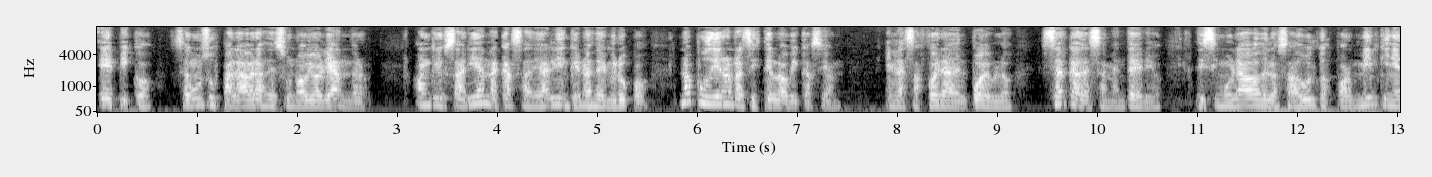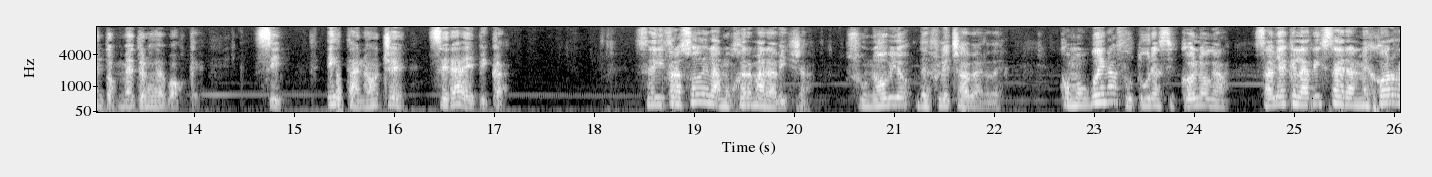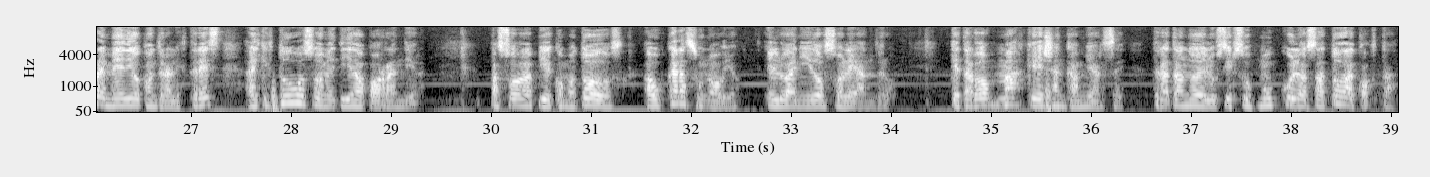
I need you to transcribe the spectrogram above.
épico, según sus palabras de su novio Leandro. Aunque usarían la casa de alguien que no es del grupo, no pudieron resistir la ubicación. En las afueras del pueblo, cerca del cementerio, disimulados de los adultos por 1500 metros de bosque. Sí, esta noche será épica. Se disfrazó de la Mujer Maravilla, su novio de flecha verde. Como buena futura psicóloga, sabía que la risa era el mejor remedio contra el estrés al que estuvo sometida por rendir. Pasó a pie como todos a buscar a su novio, el vanidoso Leandro, que tardó más que ella en cambiarse, tratando de lucir sus músculos a toda costa.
